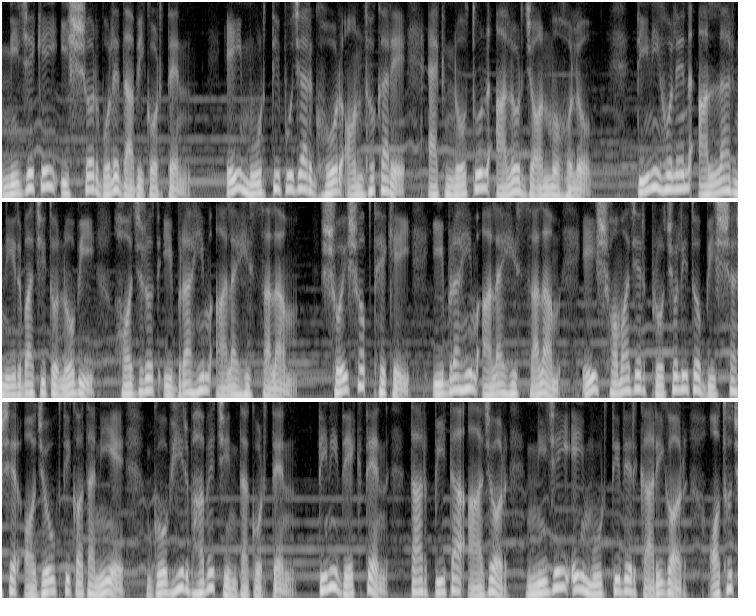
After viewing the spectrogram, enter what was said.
নিজেকেই ঈশ্বর বলে দাবি করতেন। এই মূর্তি পূজার ঘোর অন্ধকারে এক নতুন আলোর জন্ম হল। তিনি হলেন আল্লাহর নির্বাচিত নবী হজরত ইব্রাহিম আলাহিসাল্লাম শৈশব থেকেই ইব্রাহিম আলাহিসাল্লাম এই সমাজের প্রচলিত বিশ্বাসের অযৌক্তিকতা নিয়ে গভীরভাবে চিন্তা করতেন। তিনি দেখতেন তার পিতা আজর নিজেই এই মূর্তিদের কারিগর, অথচ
